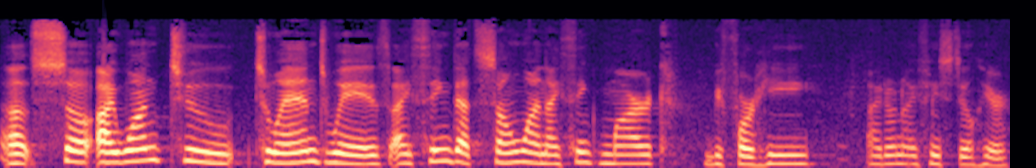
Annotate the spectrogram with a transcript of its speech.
Uh, so I want to, to end with I think that someone, I think Mark, before he, I don't know if he's still here,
